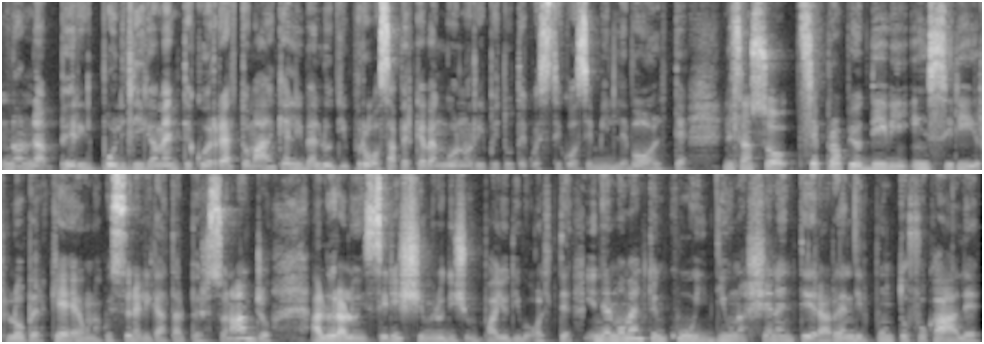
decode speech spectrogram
non per il politicamente corretto, ma anche a livello di prosa, perché vengono ripetute queste cose mille volte. Nel senso, se proprio devi inserirlo perché è una questione legata al personaggio, allora lo inserisci e me lo dici un paio di volte. E nel momento in cui di una scena intera rendi il punto focale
